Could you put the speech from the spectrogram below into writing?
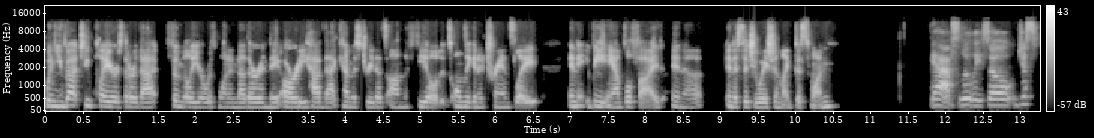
when you've got two players that are that familiar with one another and they already have that chemistry that's on the field, it's only going to translate and be amplified in a in a situation like this one. Yeah, absolutely. So just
